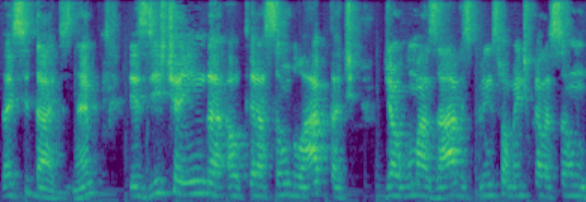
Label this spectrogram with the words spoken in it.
das cidades, né? Existe ainda alteração do habitat de algumas aves, principalmente porque elas são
